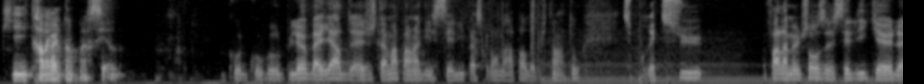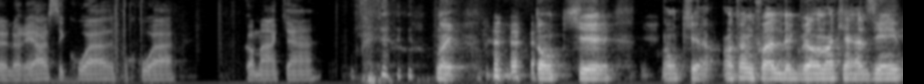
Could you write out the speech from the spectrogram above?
qui travaille à temps partiel. Cool, cool, cool. Puis là, ben, regarde, justement, parlant des CELI, parce que l'on en parle depuis tantôt, tu pourrais-tu faire la même chose de CELI que le, le REER? C'est quoi, pourquoi, comment, quand? oui. Donc, euh, donc euh, encore une fois, le gouvernement canadien,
